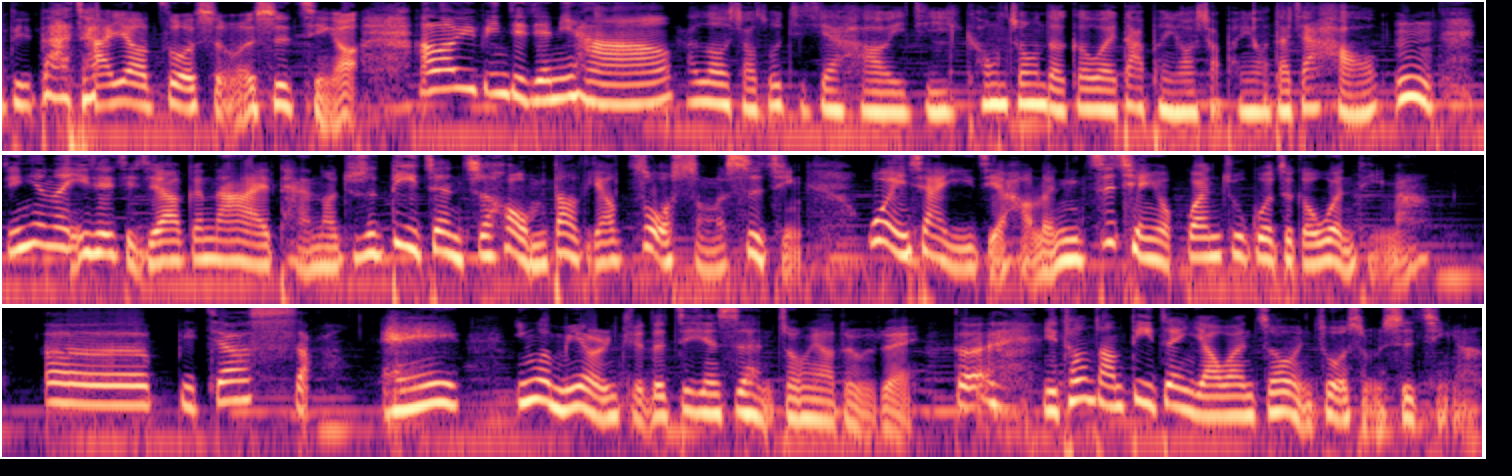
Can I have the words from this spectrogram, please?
底大家要做什么事情哦？Hello，玉萍姐姐你好，Hello，小猪姐姐好，以及空中的各位大朋友小朋友大家好。嗯，今天呢，一姐姐姐要跟大家来谈呢、就是地震之后我们到底要做什么事情？问一下怡姐好了，你之前有关注过这个问题吗？呃，比较少。哎，因为没有人觉得这件事很重要，对不对？对。你通常地震摇完之后，你做什么事情啊？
